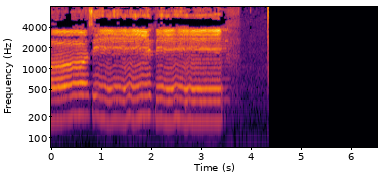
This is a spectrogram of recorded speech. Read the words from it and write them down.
හෝසිතිී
